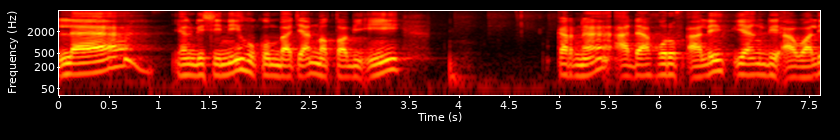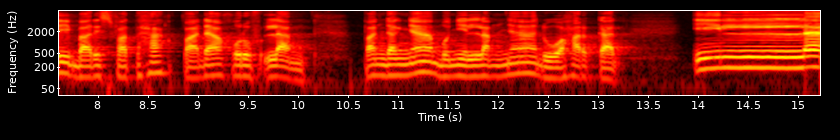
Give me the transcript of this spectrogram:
La yang di sini hukum bacaan matabi'i karena ada huruf alif yang diawali baris fathah pada huruf lam. Panjangnya bunyi lamnya dua harkat. Illa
